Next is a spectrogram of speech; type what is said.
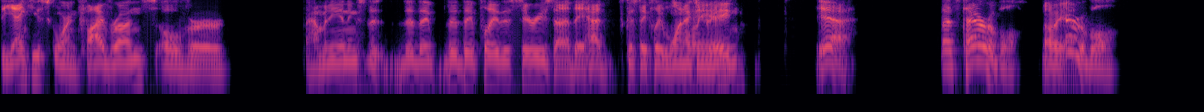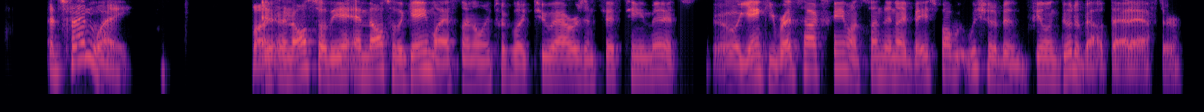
The Yankees scoring five runs over how many innings did, did they did they play this series? Uh, they had because they played one 28? extra inning. Yeah, that's terrible. Oh yeah, terrible. It's Fenway. But and, and, also the and also the game last night only took like two hours and fifteen minutes. Uh, a Yankee Red Sox game on Sunday Night Baseball. We should have been feeling good about that after,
